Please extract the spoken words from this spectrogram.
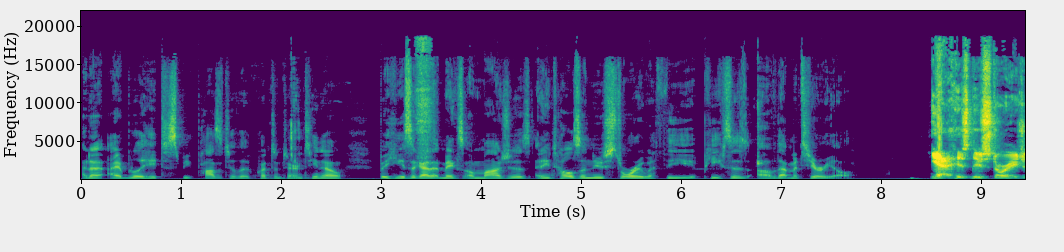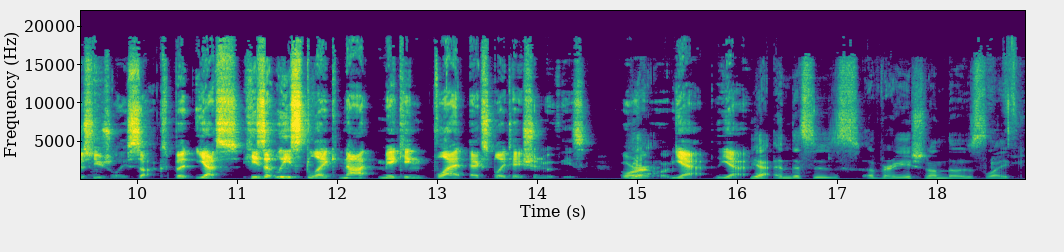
and I, I really hate to speak positively of Quentin Tarantino, but he's a guy that makes homages and he tells a new story with the pieces of that material. Yeah, his new story just usually sucks. But yes, he's at least like not making flat exploitation movies. Or Yeah. yeah, or, yeah, yeah. Yeah, and this is a variation on those. Like,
